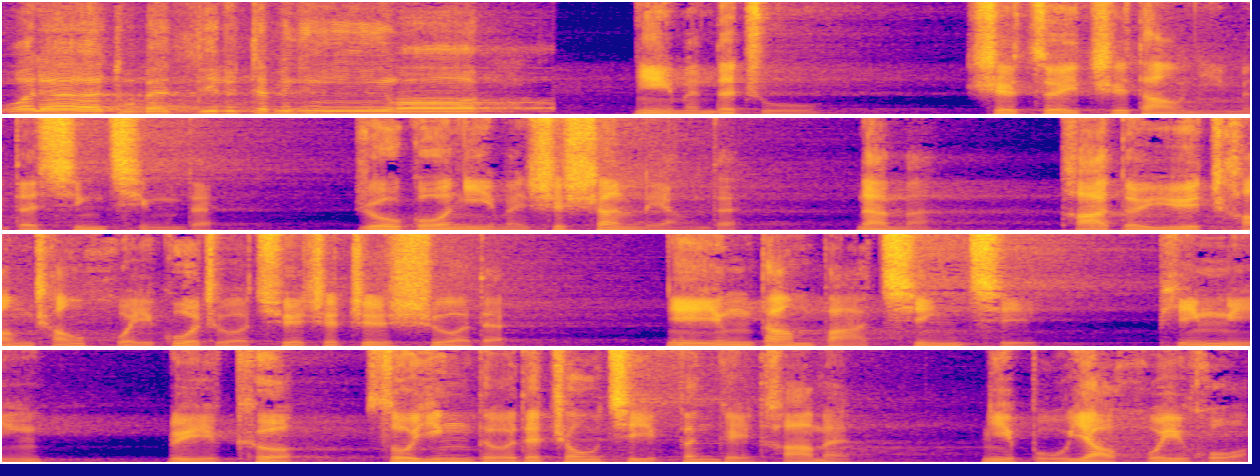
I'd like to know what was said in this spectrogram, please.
ولا تبذر تبذيرا 你们的主是最知道你们的心情的。如果你们是善良的，那么 他对于常常悔过者却是至赦的，你应当把亲戚、平民、旅客所应得的周济分给他们，你不要挥霍。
